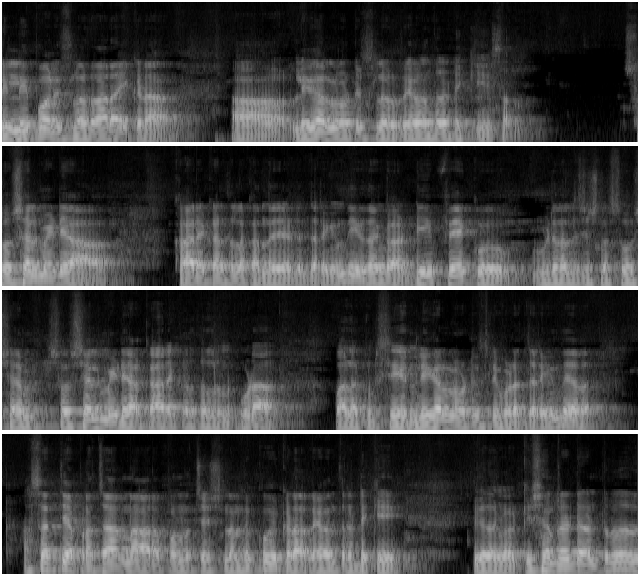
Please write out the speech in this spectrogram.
ఢిల్లీ పోలీసుల ద్వారా ఇక్కడ లీగల్ నోటీసులు రేవంత్ రెడ్డికి సోషల్ మీడియా కార్యకర్తలకు అందజేయడం జరిగింది. ఈ విధంగా డీప్ ఫేక్ విడుదల చేసిన సోషల్ సోషల్ మీడియా కార్యకర్తలను కూడా వాళ్ళకు లీగల్ నోటీసులు ఇవ్వడం జరిగింది. అసత్య ప్రచారణ ఆరోపణలు చేసినందుకు ఇక్కడ రేవంత్ రెడ్డికి ఈ విధంగా కిషన్ రెడ్డి అంటున్నారు.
